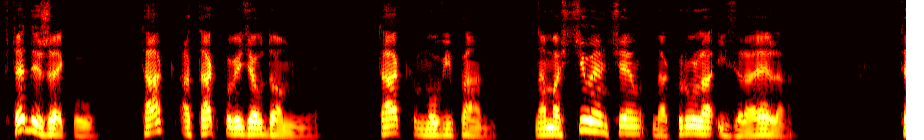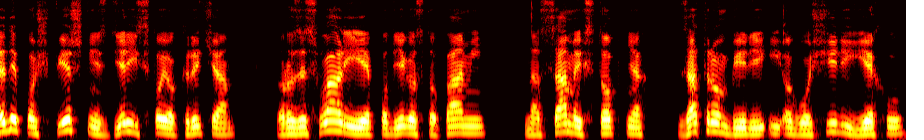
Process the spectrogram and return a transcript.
Wtedy rzekł, tak, a tak powiedział do mnie, tak mówi Pan, namaściłem cię na króla Izraela. Wtedy pośpiesznie zdjęli swoje okrycia, rozesłali je pod jego stopami, na samych stopniach zatrąbili i ogłosili Jehu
